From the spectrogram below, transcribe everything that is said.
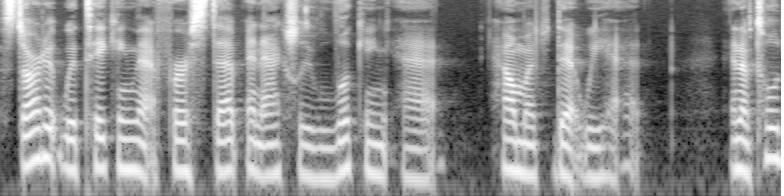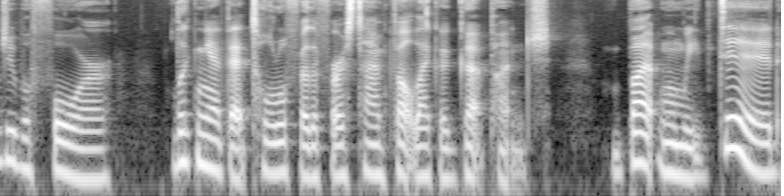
started with taking that first step and actually looking at how much debt we had. And I've told you before, looking at that total for the first time felt like a gut punch. But when we did,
